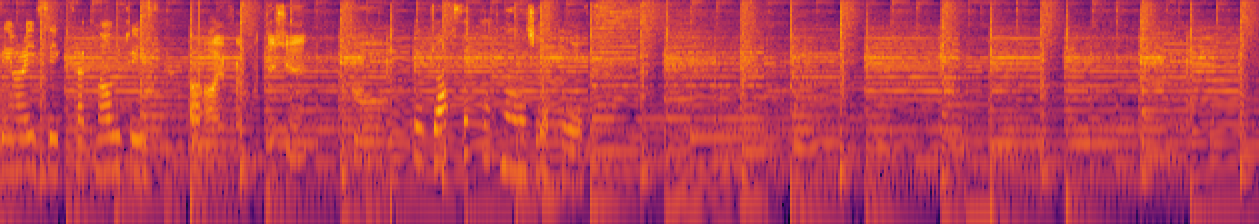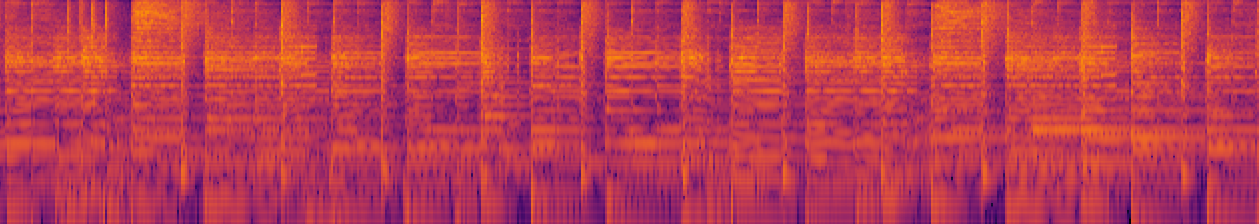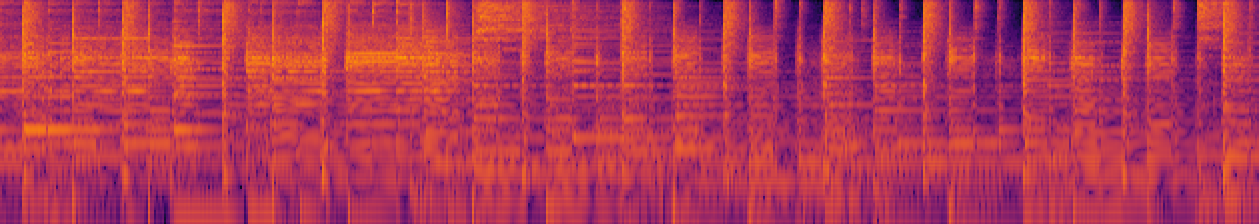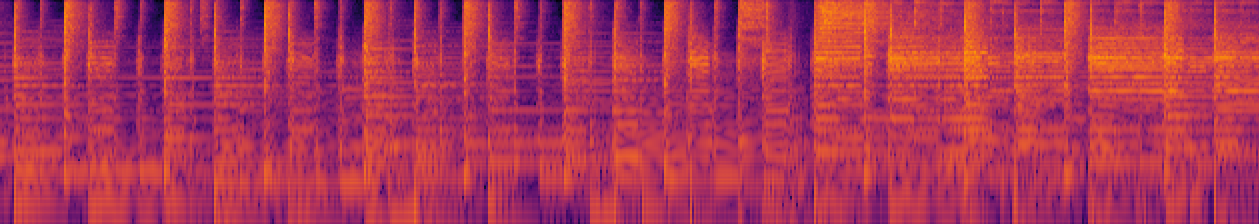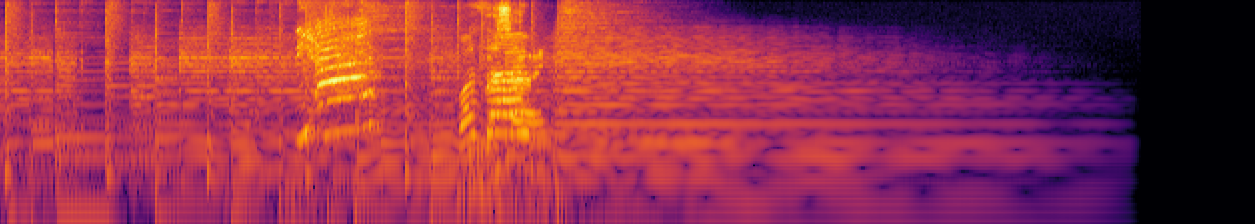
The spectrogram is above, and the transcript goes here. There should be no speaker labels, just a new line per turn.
using ASIC technologies.
High fragmentation to
to dropset technology approved.
What's
Bye.
up?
